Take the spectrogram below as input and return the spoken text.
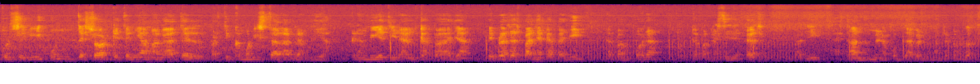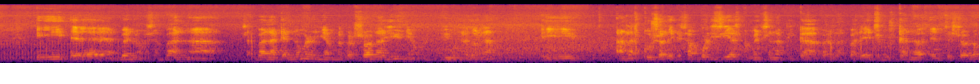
aconseguir un tesor que tenia amagat el Partit Comunista a la Gran Via. Gran Via tirant cap allà, de plaça Espanya cap allí, cap a fora, cap a Castelldefels, allí, està el número apuntat, no me'n recordo, i, eh, bueno, se'n van a, se'n van a aquest número, n'hi ha una persona allí, n'hi ha un, i una dona, i amb l'excusa de que són policies comencen a picar per les parets buscant el tesoro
